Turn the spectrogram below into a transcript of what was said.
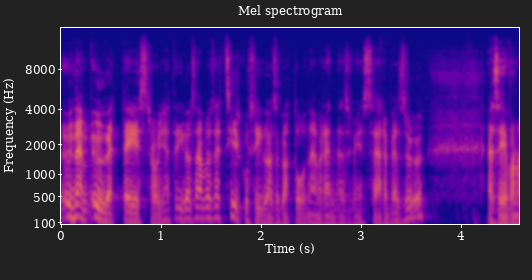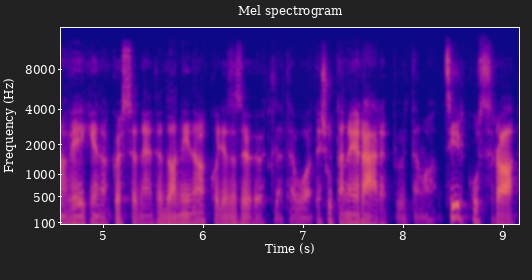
ő, nem, ő vette észre, hogy hát igazából ez egy cirkuszigazgató, nem rendezvényszervező, ezért van a végén a köszönet Daninak, hogy ez az ő ötlete volt. És utána én rárepültem a cirkuszra,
